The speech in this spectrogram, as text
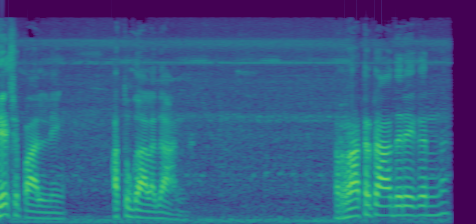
දේශපාලනයෙන් අතුගාල දාන්න. රටට ආදරය කරන්න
